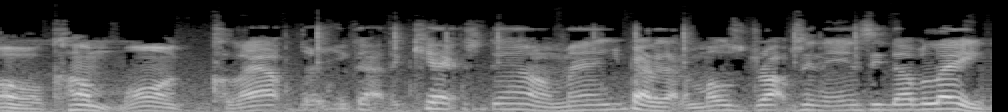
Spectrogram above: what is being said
Oh, come on, Clapper. You got the catch down, man. You probably got the most drops in the NCAA.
